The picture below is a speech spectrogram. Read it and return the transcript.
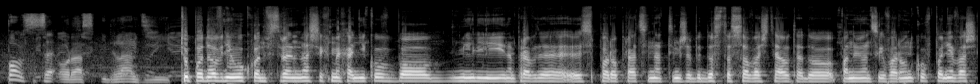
Polsce oraz Irlandii. Tu ponownie ukłon w stronę naszych mechaników, bo mieli naprawdę sporo pracy nad tym, żeby dostosować te auta do panujących warunków, ponieważ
